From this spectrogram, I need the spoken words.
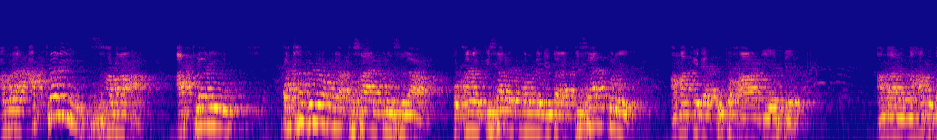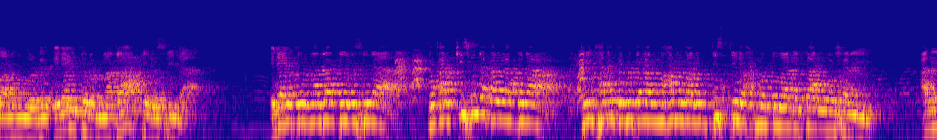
আমরা আপনারই সামা আপনারই কথাগুলো আমরা প্রসার করেছিলাম। ওখানে বিচারক মন্ডলী তারা বিচার করে আমাকে উপহার দিয়েছে। আমার মাহবুব আলম বলবে, এরাই তোর নাজাতের রসিলা এরাই তোর নাজাতের রসিলা তোকার কিছু দেখার লাগবে না। তুই খালি কবিতা মাহমুদ আলম তিস্তি রহমতুল্লাহ তার অনুসারী। আমি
